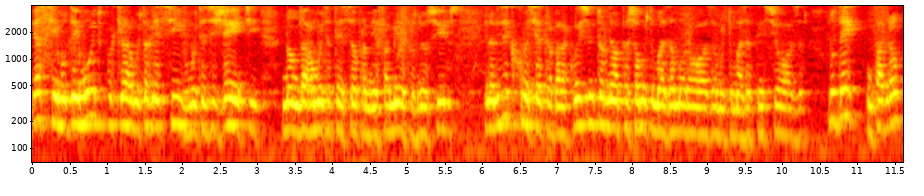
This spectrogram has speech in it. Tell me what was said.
E assim, mudei muito porque eu era muito agressivo, muito exigente, não dava muita atenção para minha família, para os meus filhos. E na medida que eu comecei a trabalhar com isso, me tornei uma pessoa muito mais amorosa, muito mais atenciosa. Mudei um padrão.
